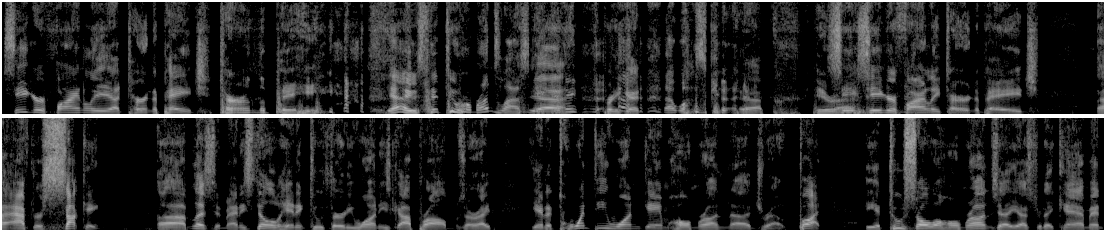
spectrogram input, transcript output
Seager finally uh, turned the page. Turn the page. yeah, he was hit two home runs last game, Yeah, didn't he? pretty good. that was good. Yeah. Here Se- Seager finally turned the page uh, after sucking. Uh, listen, man, he's still hitting 231. He's got problems, all right? He had a 21 game home run uh, drought, but he had two solo home runs uh, yesterday, Cam, and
